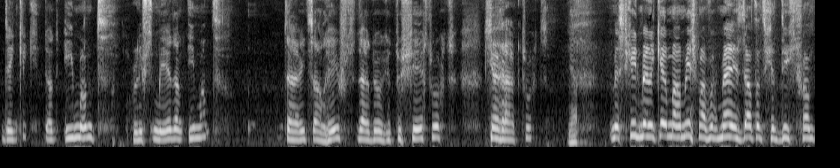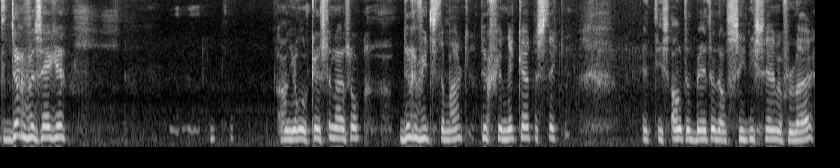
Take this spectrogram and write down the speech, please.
denk ik, dat iemand, of liefst meer dan iemand, daar iets aan heeft, daardoor getoucheerd wordt, geraakt wordt. Ja. Misschien ben ik helemaal mis, maar voor mij is dat het gedicht van te durven zeggen, aan jonge kunstenaars ook, durf iets te maken, durf je nek uit te steken. Het is altijd beter dan cynisch zijn of lui.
